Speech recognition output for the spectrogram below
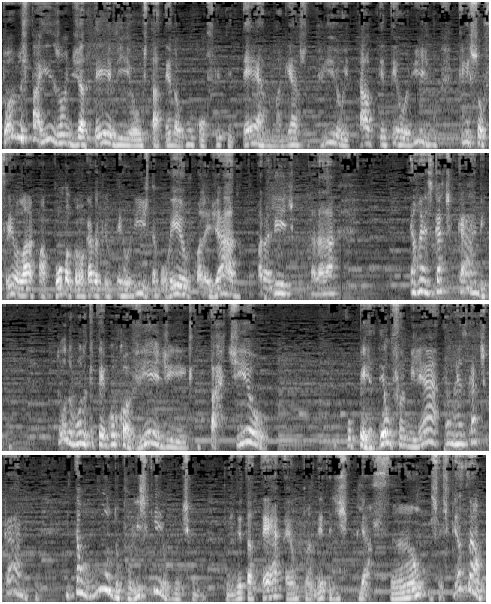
todos os países onde já teve ou está tendo algum conflito interno, uma guerra civil e tal, tem terrorismo, quem sofreu lá com a bomba colocada pelo terrorista, morreu, ficou aleijado, ficou paralítico, tarará, é um resgate kármico. Todo mundo que pegou Covid, que partiu, ou perdeu um familiar, é um resgate kármico. Então, o mundo, por isso que o planeta Terra é um planeta de expiação, isso é expiação.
